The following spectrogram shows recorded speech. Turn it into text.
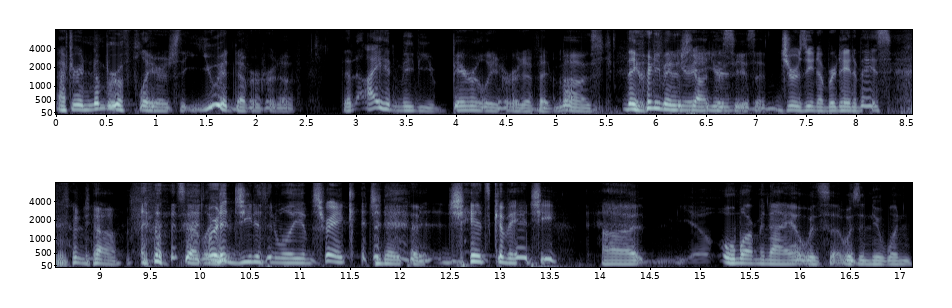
after a number of players that you had never heard of, that I had maybe barely heard of at most. They weren't even your, out your the season. jersey number database. no, sadly, Where did Jonathan Williams rank? Jonathan. Chance Comanche. Uh, Omar Minaya was uh, was a new one.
